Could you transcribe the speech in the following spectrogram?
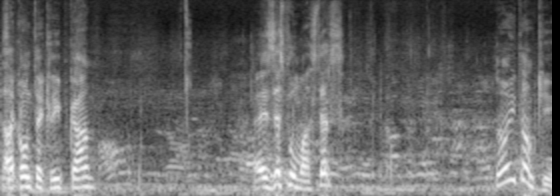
Zakątek Lipka. E, zespół Masters. No i Tomki.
